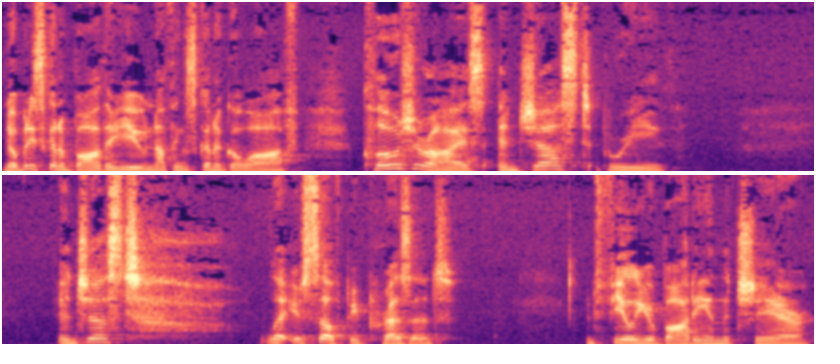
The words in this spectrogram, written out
nobody's going to bother you, nothing's going to go off. Close your eyes and just breathe. And just let yourself be present and feel your body in the chair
